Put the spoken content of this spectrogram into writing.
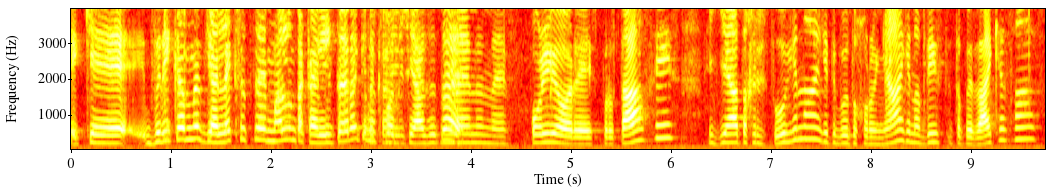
Ε, και βρήκαμε, διαλέξατε μάλλον τα καλύτερα και μας τα παρουσιάζετε. Ναι, ναι, ναι. Πολύ ωραίες προτάσεις για τα Χριστούγεννα, για την πρωτοχρονιά, για να ντύσετε τα παιδάκια σας,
